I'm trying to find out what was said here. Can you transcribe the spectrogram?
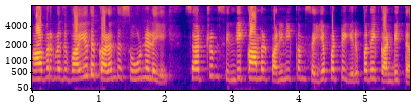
அவர்களது வயது கடந்த சூழ்நிலையை சற்றும் சிந்திக்காமல் பணிநீக்கம் செய்யப்பட்டு இருப்பதை கண்டித்து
